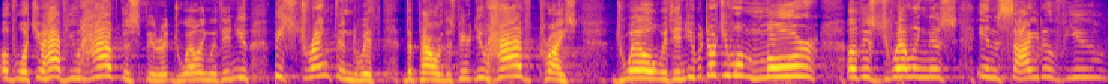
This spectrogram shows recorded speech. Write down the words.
of what you have. You have the Spirit dwelling within you. Be strengthened with the power of the Spirit. You have Christ dwell within you, but don't you want more of His dwellingness inside of you?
